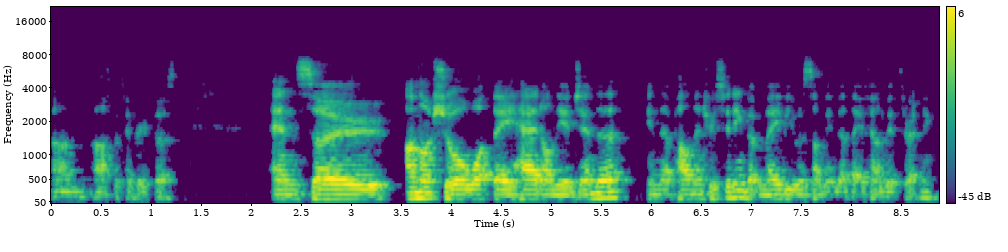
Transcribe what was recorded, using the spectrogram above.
um, after February 1st. And so I'm not sure what they had on the agenda in that parliamentary sitting, but maybe it was something that they found a bit threatening.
